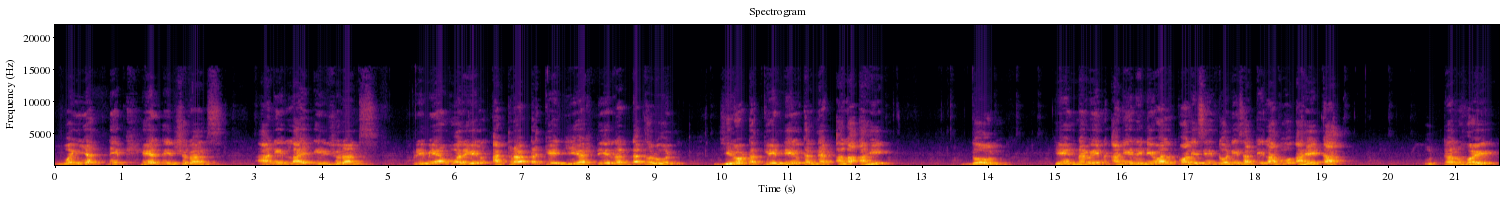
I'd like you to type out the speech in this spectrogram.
वैयक्तिक हेल्थ इन्शुरन्स आणि लाईफ इन्शुरन्स प्रीमियम वरील अठरा टक्के जी एस टी रद्द करून झिरो टक्के नील करण्यात आला आहे. दोन. हे नवीन आणि रिन्युअल पॉलिसी दोन्हीसाठी लागू आहे का? उत्तर होय.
